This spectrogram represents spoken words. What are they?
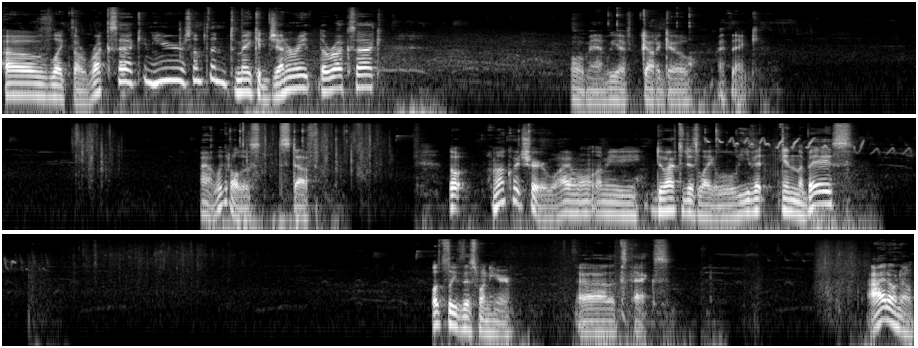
of like the rucksack in here or something to make it generate the rucksack. Oh man, we have got to go, I think. Wow, look at all this stuff. So, I'm not quite sure why it won't let me... Do I have to just like leave it in the base? Let's leave this one here. Uh, that's X. I don't know.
